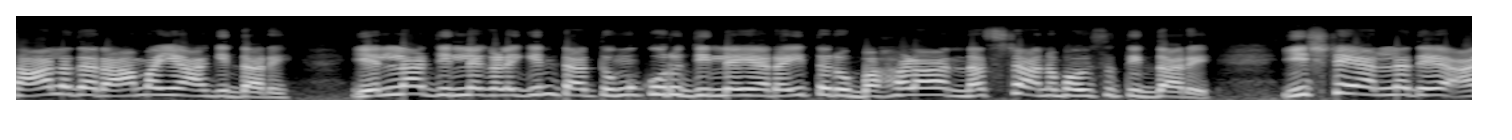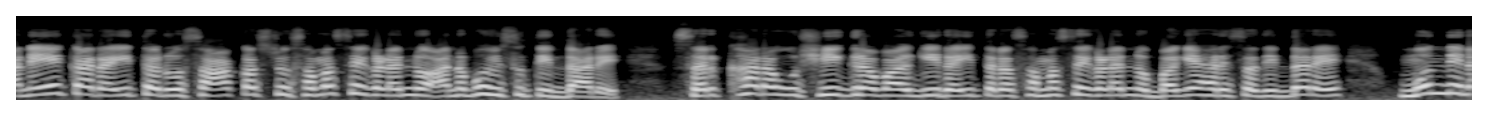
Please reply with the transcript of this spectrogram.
ಸಾಲದ ರಾಮಯ್ಯ ಆಗಿದ್ದಾರೆ. ಎಲ್ಲ ಜಿಲ್ಲೆಗಳಿಗಿಂತ ತುಮಕೂರು ಜಿಲ್ಲೆಯ ರೈತರು ಬಹಳ ನಷ್ಟ ಅನುಭವಿಸುತ್ತಿದ್ದಾರೆ. ಇಷ್ಟೇ ಅಲ್ಲದೆ ಅನೇಕ ರೈತರು ಸಾಕಷ್ಟು ಸಮಸ್ಯೆಗಳನ್ನು ಅನುಭವಿಸುತ್ತಿದ್ದಾರೆ. ಸರ್ಕಾರವು ಶೀಘ್ರವಾಗಿ ರೈತರ ಸಮಸ್ಯೆಗಳನ್ನು ಬಗೆಹರಿಸದಿದ್ದರೆ ಮುಂದಿನ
